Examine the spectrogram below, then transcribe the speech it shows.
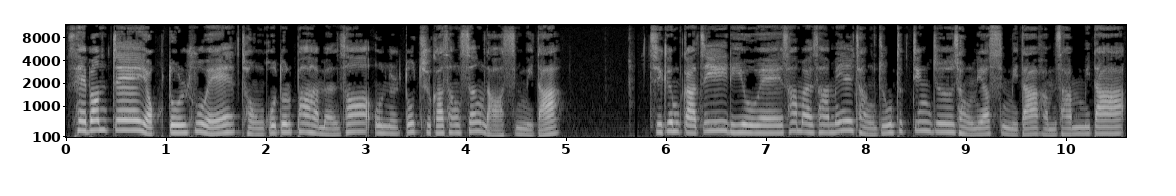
세 번째 역돌 후에 전고 돌파하면서 오늘 또 추가 상승 나왔습니다. 지금까지 리오의 3월 3일 장중 특징주 정리였습니다. 감사합니다.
